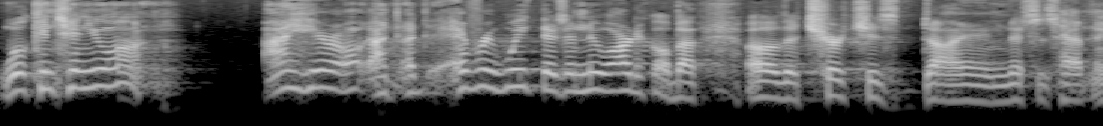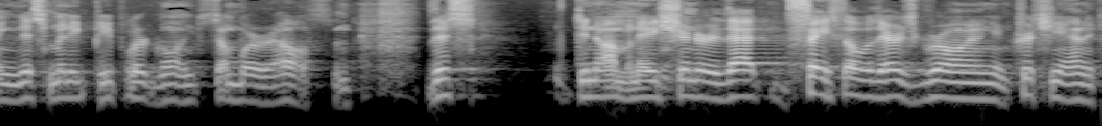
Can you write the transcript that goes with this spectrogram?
will continue on. I hear I, I, every week there's a new article about, oh, the church is dying, this is happening, this many people are going somewhere else, and this denomination or that faith over there is growing in Christianity.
